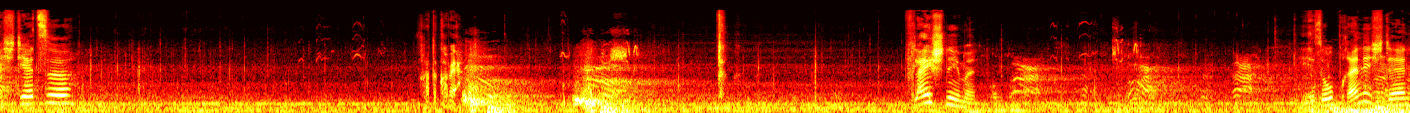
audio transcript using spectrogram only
Echt jetzt? äh? Ratte, komm her. Fleisch nehmen. Wieso brenne ich denn?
